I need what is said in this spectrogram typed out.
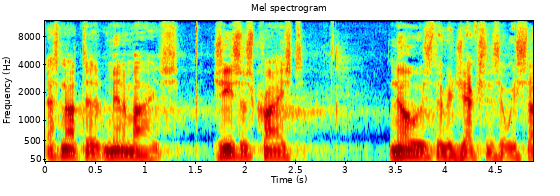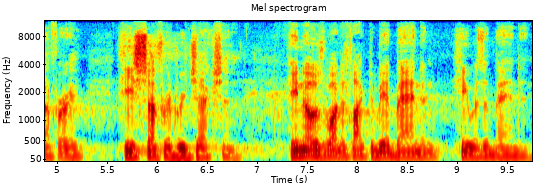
that's not to minimize. Jesus Christ knows the rejections that we suffer. He suffered rejection. He knows what it's like to be abandoned. He was abandoned.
